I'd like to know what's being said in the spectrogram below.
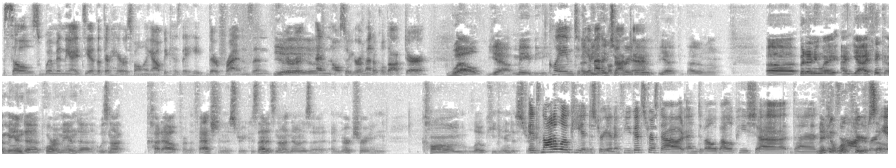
sells women the idea that their hair is falling out because they hate their friends and Yeah, you're yeah, yeah. and also you're a medical doctor Well, yeah, maybe. claim to I be a mean, medical doctor. Yeah, I don't know. Uh, but anyway, I, yeah, I think Amanda, poor Amanda, was not cut out for the fashion industry because that is not known as a, a nurturing, calm, low key industry. It's not a low key industry, and if you get stressed out and develop alopecia, then Make it work not for yourself. you.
